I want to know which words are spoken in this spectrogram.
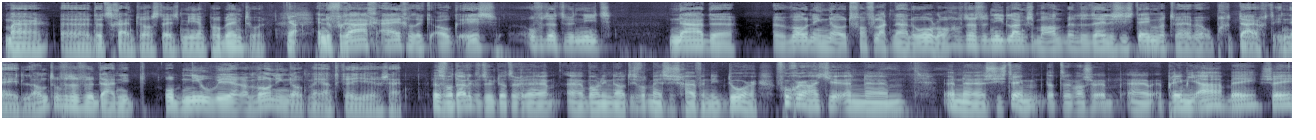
Maar uh, dat schijnt wel steeds meer een probleem te worden. Ja. En de vraag eigenlijk ook is... of dat we niet na de woningnood van vlak na de oorlog... of dat we niet langzamerhand met het hele systeem wat we hebben opgetuigd in Nederland... of dat we daar niet opnieuw weer een woningnood mee aan het creëren zijn. Dat is wel duidelijk natuurlijk dat er uh, uh, woningnood is... want mensen schuiven niet door. Vroeger had je een, uh, een uh, systeem, dat was uh, premie A, B, C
